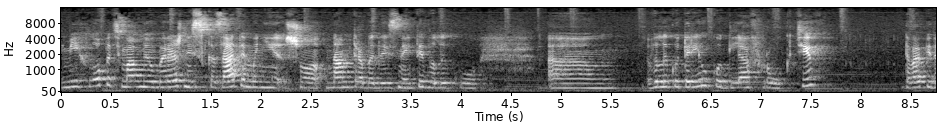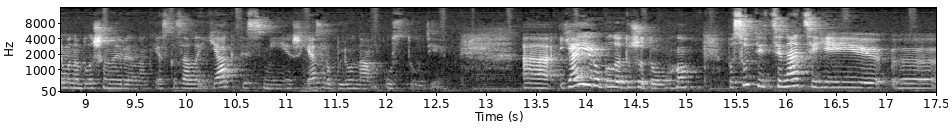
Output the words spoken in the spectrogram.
мій хлопець мав необережність сказати мені, що нам треба десь знайти велику, ем, велику тарілку для фруктів. давай підемо на блошиний ринок. Я сказала, як ти смієш, я зроблю нам у студії. А, Я її робила дуже довго. По суті, ціна цієї, е,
